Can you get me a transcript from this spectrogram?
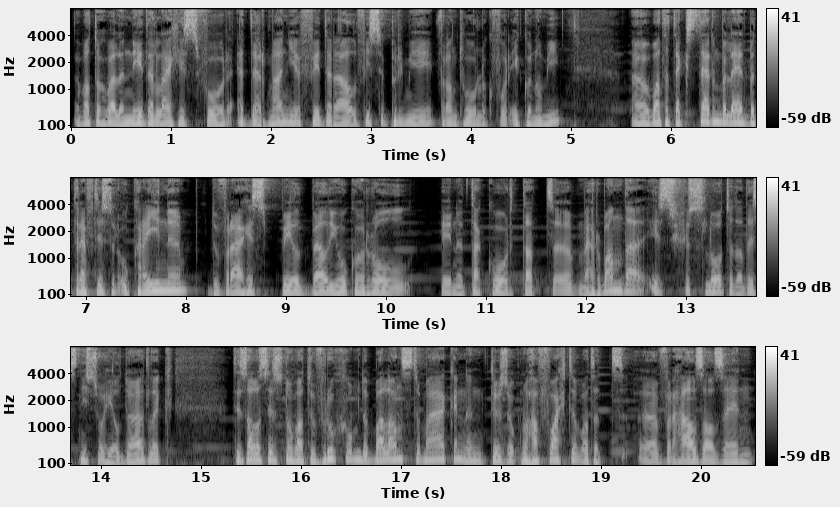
wat toch wel een nederlaag is voor Ed Dermagne, federaal vicepremier, verantwoordelijk voor economie. Uh, wat het extern beleid betreft is er Oekraïne. De vraag is, speelt België ook een rol in het akkoord dat met Rwanda is gesloten? Dat is niet zo heel duidelijk. Het is alleszins nog wat te vroeg om de balans te maken. En het is ook nog afwachten wat het uh, verhaal zal zijn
